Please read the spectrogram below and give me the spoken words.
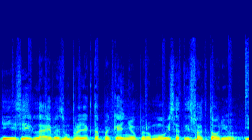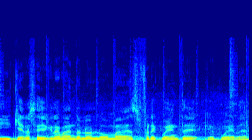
Y sí, Live es un proyecto pequeño, pero muy satisfactorio y quiero seguir grabándolo lo más frecuente que pueda.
